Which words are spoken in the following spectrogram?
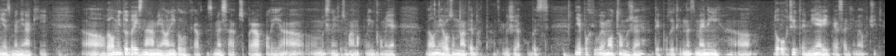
nie sme nejakí e, veľmi dobrí známi, ale niekoľkokrát sme sa rozprávali a myslím, že s pánom Hlinkom je veľmi rozumná debata. Takže ja vôbec nepochybujem o tom, že tie pozitívne zmeny do určitej miery presadíme určite.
